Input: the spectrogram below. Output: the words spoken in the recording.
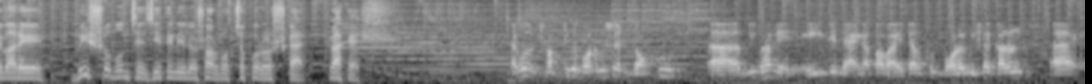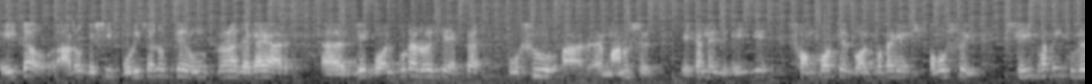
এবারে বিশ্বমঞ্চে জিতে নিল সর্বোচ্চ পুরস্কার। রাকেশ। দেখো সব থেকে বড় বিষয় ডকু বিভাগে এই যে জায়গা পাওয়া, এটা খুব বড় বিষয়, কারণ এইটাও আরও বেশি পরিচালকদের অনুপ্রেরণা জায়গায় আর যে গল্পটা রয়েছে, একটা পশু আর মানুষের, এখানে এই যে সম্পর্কের গল্পটাকে অবশ্যই সেইভাবেই তুলে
